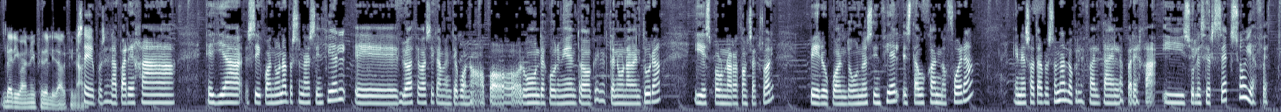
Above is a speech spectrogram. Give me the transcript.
deriva en infidelidad al final? Sí, pues en la pareja, ella, sí, cuando una persona es infiel, eh, lo hace básicamente, bueno, por un descubrimiento, querer tener una aventura, y es por una razón sexual, pero cuando uno es infiel, está buscando fuera, en esa otra persona, lo que le falta en la pareja, y suele ser sexo y afecto.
